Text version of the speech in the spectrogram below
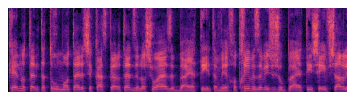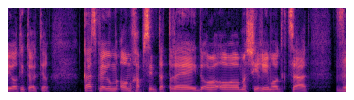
כן נותן את התרומות האלה שכספי נותן זה לא שהוא היה איזה בעייתי. תמיד חותכים וזה מישהו שהוא בעייתי שאי אפשר להיות איתו יותר. כספי היו או מחפשים את הטרייד או, או משאירים עוד קצת ו,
